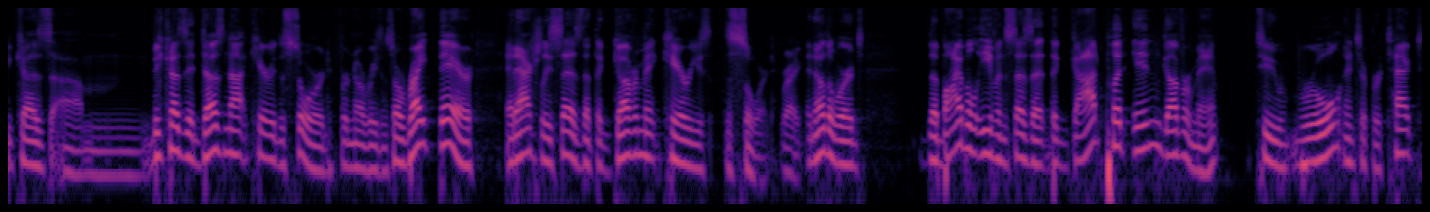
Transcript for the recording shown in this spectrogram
because um, because it does not carry the sword for no reason. So right there, it actually says that the government carries the sword. Right. In other words, the Bible even says that the God put in government to rule and to protect,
